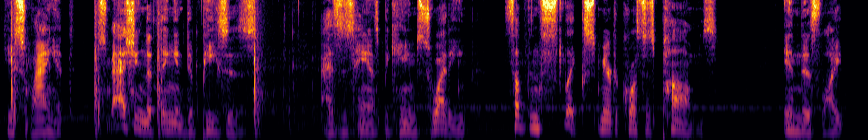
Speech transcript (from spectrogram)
He swang it, smashing the thing into pieces. As his hands became sweaty, something slick smeared across his palms. In this light,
